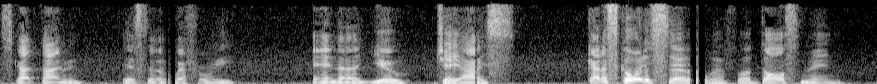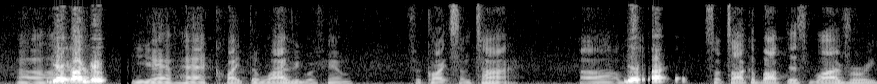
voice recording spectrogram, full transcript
Scott Diamond is the referee. And uh, you, J-Ice, got a score to settle with uh, Dossman. Uh, yes, I do. You have had quite the rivalry with him for quite some time. Um, yes, I have. So talk about this rivalry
